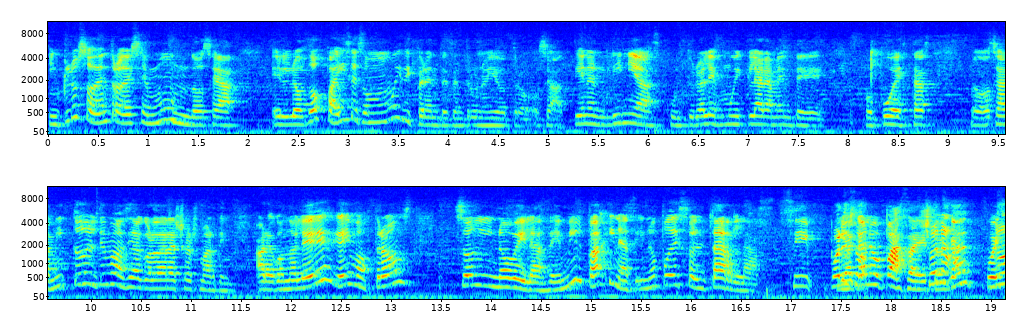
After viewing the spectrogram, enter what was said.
incluso dentro de ese mundo, o sea, los dos países son muy diferentes entre uno y otro, o sea, tienen líneas culturales muy claramente opuestas. O sea, a mí todo el tema me hacía acordar a George Martin. Ahora, cuando lees Game of Thrones, son novelas de mil páginas y no podés soltarlas. Sí, por Y eso. acá no pasa eso, yo no, acá cuesta-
